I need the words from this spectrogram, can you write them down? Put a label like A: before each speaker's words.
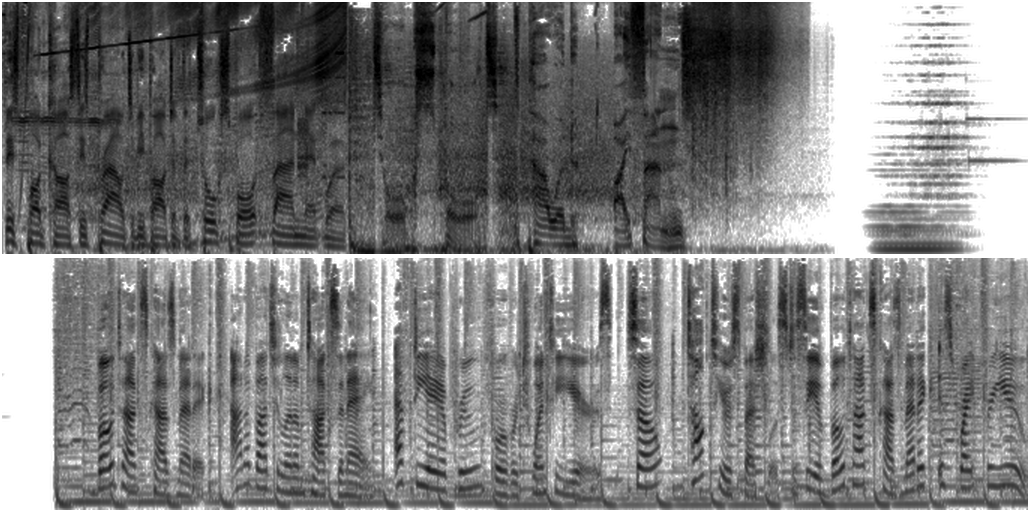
A: This podcast is proud to be part of the TalkSport Fan Network.
B: TalkSport, powered by fans.
C: Botox Cosmetic, out of botulinum toxin A, FDA approved for over 20 years. So, talk to your specialist to see if Botox Cosmetic is right for you.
